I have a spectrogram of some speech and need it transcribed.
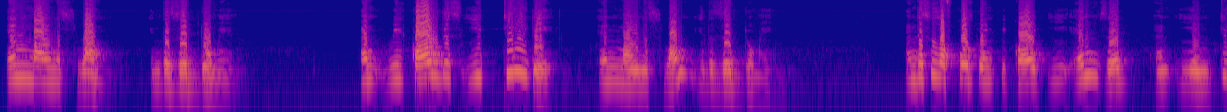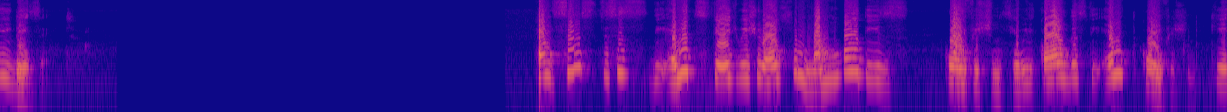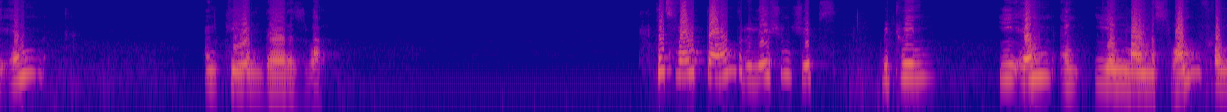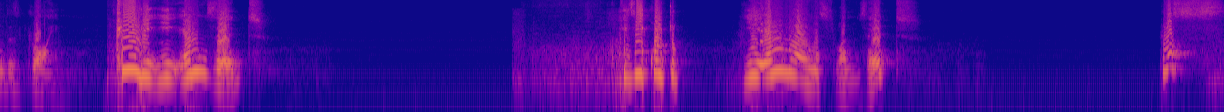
n minus 1 in the z domain and we will call this E tilde n minus 1 in the z domain. And this is of course going to be called E n z and E n tilde z. And since this is the nth stage, we should also number these coefficients here. We will call this the nth coefficient, Kn and Kn there as well. Let us write down the relationships between En and En minus 1 from this drawing. Clearly, Enz is equal to En minus 1z plus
